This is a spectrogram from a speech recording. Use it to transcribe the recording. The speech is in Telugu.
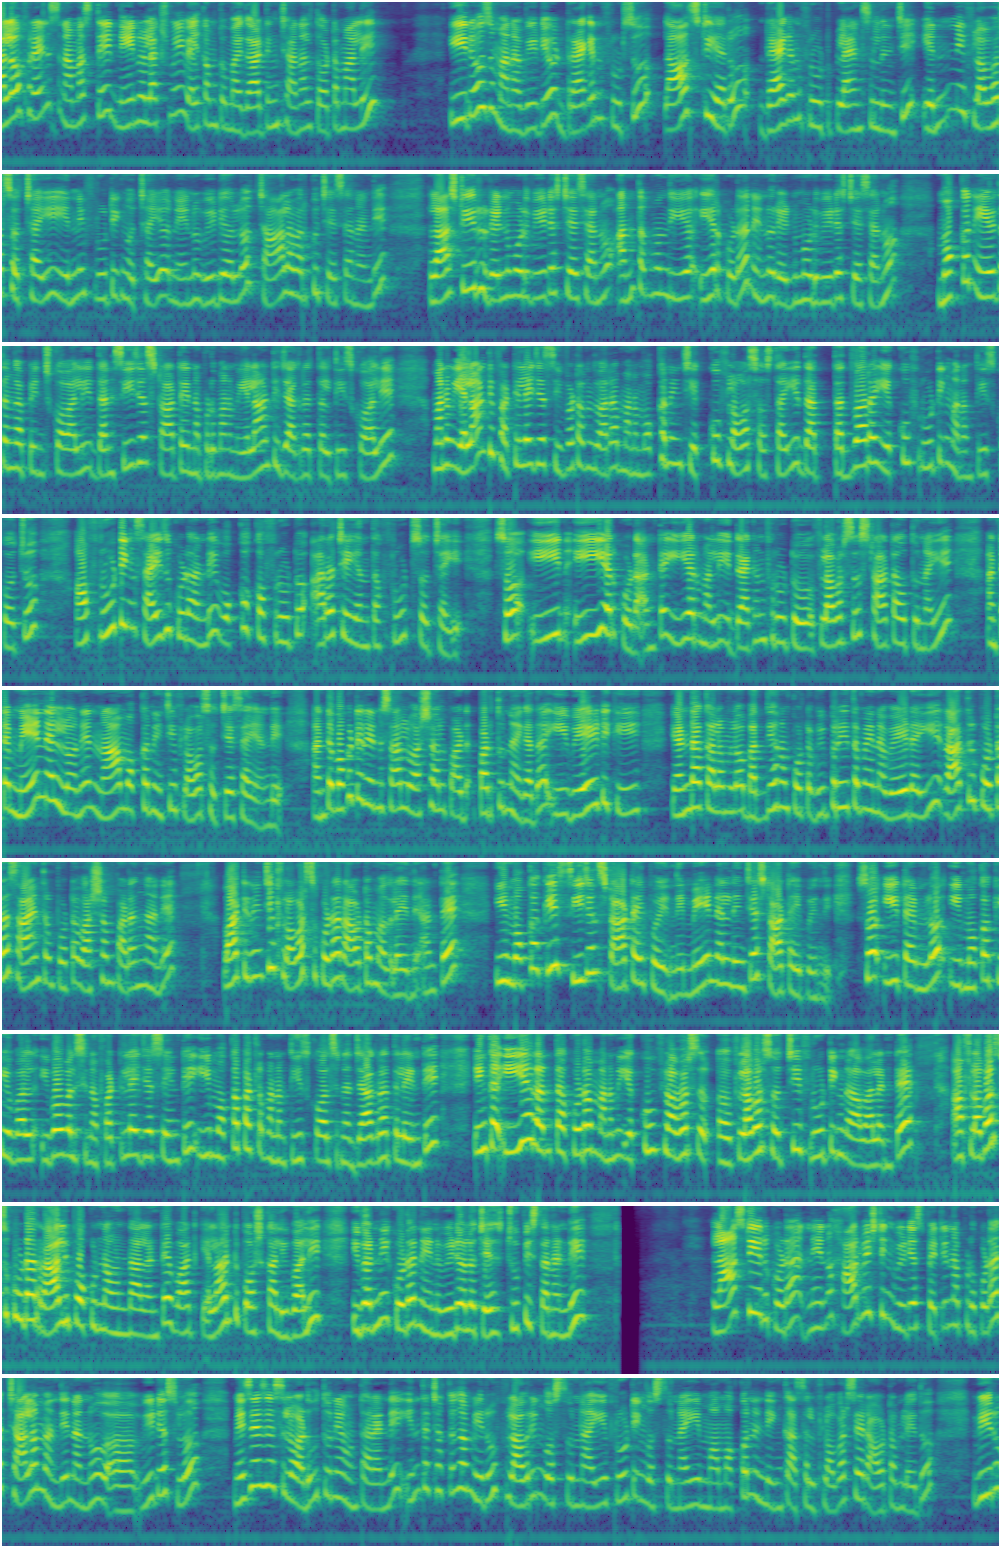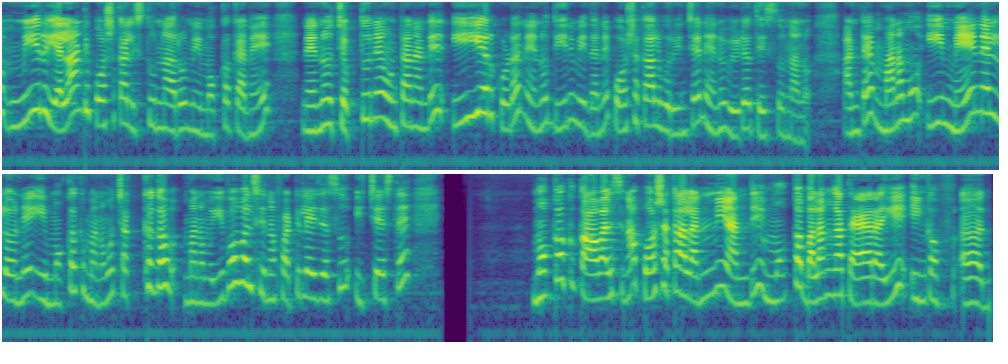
హలో ఫ్రెండ్స్ నమస్తే. నేను Lakshmi. Welcome to my gardening channel తోటమాలి ఈరోజు మన video dragon fruits. Last year dragon fruit plants నుంచి ఎన్ని ఫ్లవర్స్ వచ్చాయి ఎన్ని ఫ్రూటింగ్ వచ్చాయో నేను వీడియోలో చాలా వరకు చేశానండి. లాస్ట్ ఇయర్ రెండు మూడు వీడియోస్ చేశాను. అంతకుముందు ఇయర్ ఇయర్ కూడా నేను రెండు మూడు వీడియోస్ చేశాను. మొక్కను ఏ విధంగా పెంచుకోవాలి దాని సీజన్ స్టార్ట్ అయినప్పుడు మనం ఎలాంటి జాగ్రత్తలు తీసుకోవాలి మనం ఎలాంటి ఫర్టిలైజర్స్ ఇవ్వడం ద్వారా మన మొక్క నుంచి ఎక్కువ ఫ్లవర్స్ వస్తాయి తద్వారా ఎక్కువ ఫ్రూటింగ్ మనం తీసుకోవచ్చు. ఆ ఫ్రూటింగ్ సైజు కూడా అండి ఒక్కొక్క ఫ్రూట్ అరచేయంత ఫ్రూట్స్ వచ్చాయి. సో ఈ ఈ ఇయర్ కూడా అంటే ఈ ఇయర్ మళ్ళీ డ్రాగన్ ఫ్రూట్ ఫ్లవర్స్ స్టార్ట్ అవుతున్నాయి. అంటే మే నెలలోనే నా మొక్క నుంచి ఫ్లవర్స్ వచ్చేసాయండి. అంటే ఒకటి రెండు సార్లు వర్షాలు పడ పడుతున్నాయి కదా ఈ వేడికి ఎండాకాలంలో మధ్యాహ్నం పూట విపరీతమైన వేడయ్యి రాత్రిపూట సాయంత్రం పూట వర్షం పడంగానే వాటి నుంచి ఫ్లవర్స్ కూడా రావటం మొదలైంది. అంటే ఈ మొక్కకి సీజన్ స్టార్ట్ అయిపోయింది. మే నెల నుంచే స్టార్ట్ అయిపోయింది. సో ఈ టైంలో ఈ మొక్కకి ఇవ్వ ఇవ్వవలసిన ఫర్టిలైజర్స్ ఏంటి? ఈ మొక్క పట్ల మనం తీసుకోవాల్సిన జాగ్రత్తలు ఏంటి? ఇంకా ఇయర్ అంతా కూడా మనం ఎక్కువ ఫ్లవర్స్ ఫ్లవర్స్ వచ్చి ఫ్రూటింగ్ రావాలంటే ఆ ఫ్లవర్స్ కూడా రాలిపోకుండా ఉండాలంటే వాటికి ఎలాంటి పోషకాలు ఇవ్వాలి? ఇవన్నీ కూడా నేను వీడియోలో చేసి చూపిస్తానండి. లాస్ట్ ఇయర్ కూడా నేను హార్వెస్టింగ్ వీడియోస్ పెట్టినప్పుడు కూడా చాలామంది నన్ను వీడియోస్లో మెసేజెస్లో అడుగుతూనే ఉంటారండి. ఇంత చక్కగా మీరు ఫ్లవరింగ్ వస్తున్నాయి ఫ్రూటింగ్ వస్తున్నాయి మా మొక్క నుండి ఇంకా అసలు ఫ్లవర్సే రావటం లేదు. వీరు మీరు ఎలాంటి పోషకాలు ఇస్తున్నారు మీ మొక్కకని నేను చెప్తూనే ఉంటానండి. ఈ ఇయర్ కూడా నేను దీని మీదనే పోషకాల గురించే నేను వీడియో తీస్తున్నాను. అంటే మనము ఈ మే నెలలోనే ఈ మొక్కకు మనము చక్కగా మనము ఇవ్వవలసిన ఫర్టిలైజర్స్ ఇచ్చేస్తే మొక్కకు కావాల్సిన పోషకాలన్నీ అంది. మొక్క బలంగా తయారయ్యి ఇంకా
